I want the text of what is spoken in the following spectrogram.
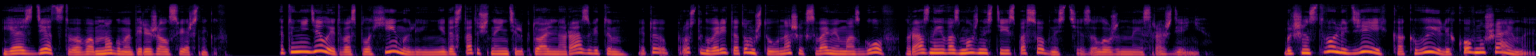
Я с детства во многом опережал сверстников. Это не делает вас плохим или недостаточно интеллектуально развитым. Это просто говорит о том, что у наших с вами мозгов разные возможности и способности, заложенные с рождения. Большинство людей, как вы, легко внушаемые.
